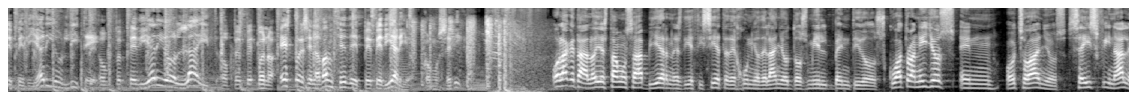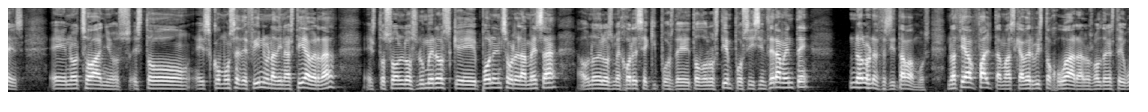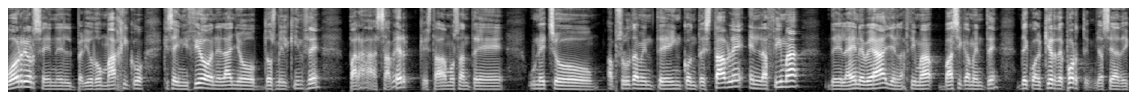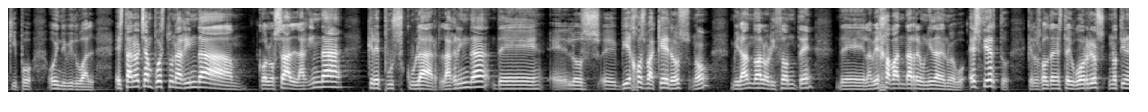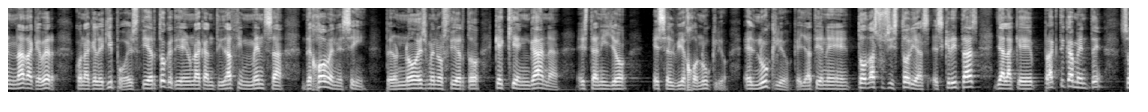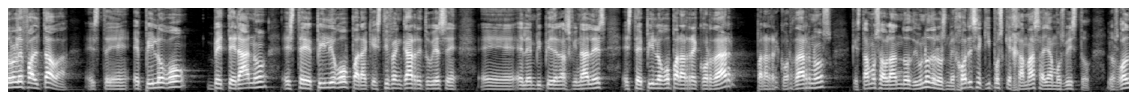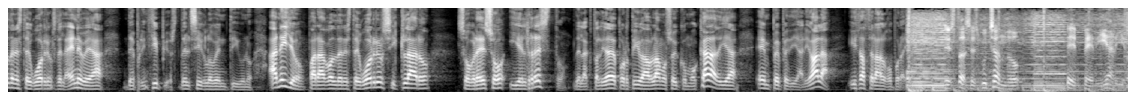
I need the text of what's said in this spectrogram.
Pepe Diario Lite o Pepe Diario Light o Pepe... Bueno, esto es el avance de Pepe Diario, como se diga. Hola, ¿qué tal? Hoy estamos a viernes 17 de junio del año 2022. Cuatro anillos en ocho años, seis finales en ocho años. Esto es como se define una dinastía, ¿verdad? Estos son los números que ponen sobre la mesa a uno de los mejores equipos de todos los tiempos y sinceramente no lo necesitábamos. No hacía falta más que haber visto jugar a los Golden State Warriors en el periodo mágico que se inició en el año 2015 para saber que estábamos ante un hecho absolutamente incontestable en la cima de la NBA y en la cima básicamente de cualquier deporte, ya sea de equipo o individual. Esta noche han puesto una guinda colosal, la guinda crepuscular, la guinda de eh, los eh, viejos vaqueros, ¿no? Mirando al horizonte de la vieja banda reunida de nuevo. Es cierto que los Golden State Warriors no tienen nada que ver con aquel equipo, es cierto que tienen una cantidad inmensa de jóvenes, sí, pero no es menos cierto que quien gana este anillo es el viejo núcleo. El núcleo que ya tiene todas sus historias escritas y a la que prácticamente solo le faltaba este epílogo veterano, este epílogo para que Stephen Curry tuviese eh, el MVP de las finales, este epílogo para recordar, para recordarnos que estamos hablando de uno de los mejores equipos que jamás hayamos visto, los Golden State Warriors de la NBA de principios del siglo XXI. Anillo para Golden State Warriors y claro, sobre eso y el resto de la actualidad deportiva hablamos hoy como cada día en Pepe Diario. ¡Hala! Hice hacer algo por ahí. Estás escuchando Pepe Diario.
